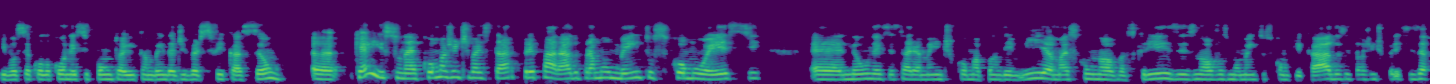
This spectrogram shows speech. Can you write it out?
e você colocou nesse ponto aí também da diversificação, uh, que é isso, né? Como a gente vai estar preparado para momentos como esse é, não necessariamente com uma pandemia, mas com novas crises, novos momentos complicados. Então, a gente precisa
